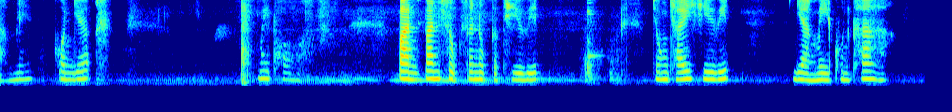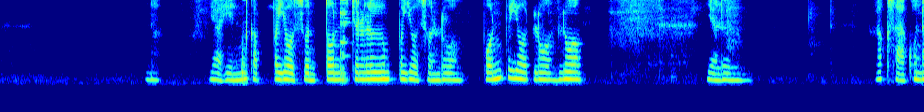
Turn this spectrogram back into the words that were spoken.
ามนี้ คนเยอะ ไม่พอ ปันปันสุขสนุกกับชีวิต จงใช้ชีวิต อย่างมีคุณค่านะอย่าเห็นกับประโยชน์ส่วนตนจนลืมประโยชน์ส่วนรวม ผลประโยชน์รวมรวม อย่าลืม รักษาคุณ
